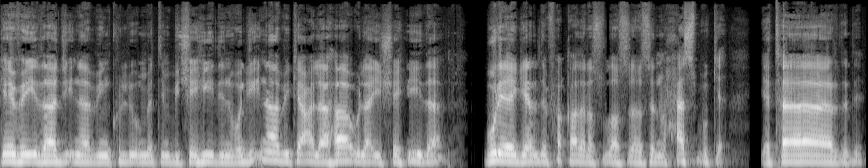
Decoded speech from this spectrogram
Keyfe izâ ci'nâ bin kulli ümmetin bi şehidin ve ci'nâ bike ala haulâi şehîdâ. Buraya geldi fakat Resulullah sallallahu aleyhi ve sellem hasbuke yeter dedi.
